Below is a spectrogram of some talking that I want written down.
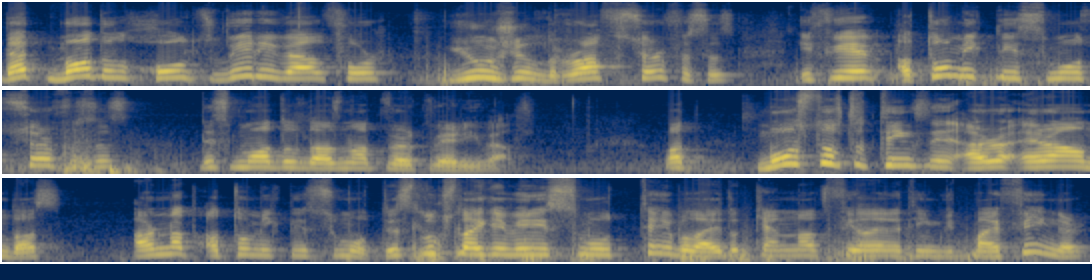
That model holds very well for usual rough surfaces. If you have atomically smooth surfaces, this model does not work very well. But most of the things in around us are not atomically smooth. This looks like a very smooth table. I cannot feel anything with my finger.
